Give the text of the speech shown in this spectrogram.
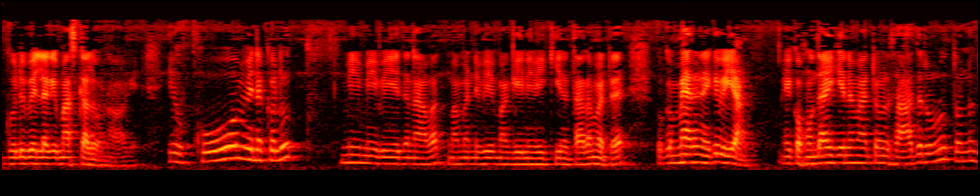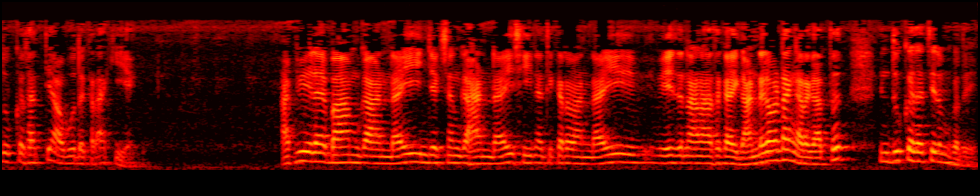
ගොළු බෙල්ලගේ මස් ගලවනවා වගේ. ඒ කොහොම වෙනකලුත් මේ මේ වේදනාවත් මම නෙවෙයි මගේ නෙවෙයි කියන තරමට ඔක මැරෙන එක වියන්. ඒක හොඳයි කියන මට්ටමට සාදර වුණොත් ඔන්න දුක්ඛ සත්‍ය අවබෝධ කරා කියයි. අපි වෙලාවේ බාම් ගන්නයි, ඉන්ජෙක්ෂන් ගහන්නයි, සීනති කරවන්නයි, වේදනානාශකයි ගන්න ගවටන් අරගත්තොත් ඉතින් දුක්ඛ සත්‍යෙට මොකද වෙන්නේ?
